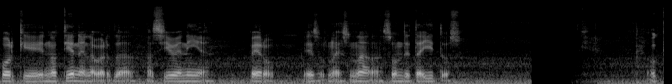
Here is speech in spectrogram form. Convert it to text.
Porque no tiene la verdad, así venía. Pero eso no es nada, son detallitos. Ok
